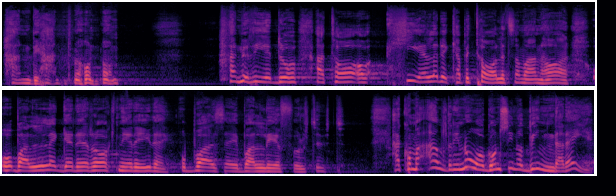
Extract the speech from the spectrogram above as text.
Hand i hand med honom. Han är redo att ta av hela det kapitalet som han har och bara lägga det rakt ner i dig. Och bara säga, bara lev fullt ut. Han kommer aldrig någonsin att binda dig.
